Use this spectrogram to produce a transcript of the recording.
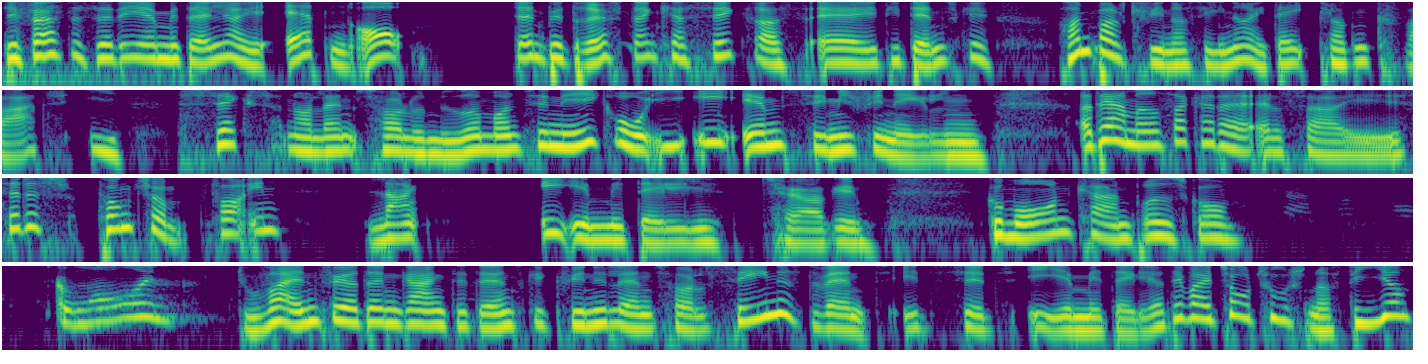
Det første sæt EM-medaljer i 18 år. Den bedrift den kan sikres af de danske håndboldkvinder senere i dag klokken kvart i 6, når landsholdet møder Montenegro i EM-semifinalen. Og dermed så kan der altså øh, sættes punktum for en lang EM-medalje tørke. Godmorgen, Karen Brødskov. Godmorgen. Du var anfører dengang det danske kvindelandshold senest vandt et sæt EM-medaljer. Det var i 2004,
